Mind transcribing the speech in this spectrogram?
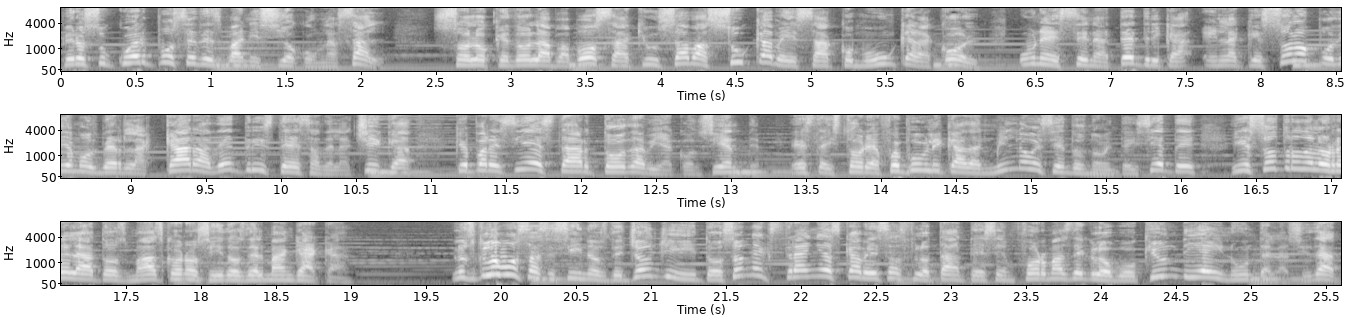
pero su cuerpo se desvaneció con la sal. Solo quedó la babosa que usaba su cabeza como un caracol, una escena tétrica en la que solo podíamos ver la cara de tristeza de la chica que parecía estar todavía consciente. Esta historia fue publicada en 1997 y es otro de los relatos más conocidos del mangaka. Los globos asesinos de John Ito son extrañas cabezas flotantes en formas de globo que un día inundan la ciudad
